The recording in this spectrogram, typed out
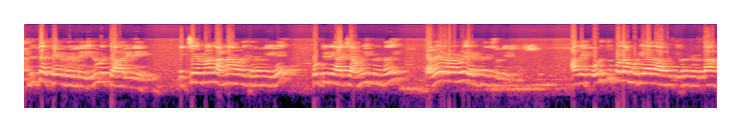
அடுத்த தேர்தலில் இருபத்தி ஆறிலே நிச்சயமாக அண்ணாமலை தலைமையிலே கூட்டணி ஆட்சி அமையும் என்பதை தலைவர் அவர்களும் ஏற்கனவே சொல்லியிருக்கிறார் அதை பொறுத்து கொள்ள முடியாத அவர் இவர்கள் தான்.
